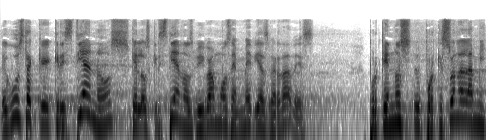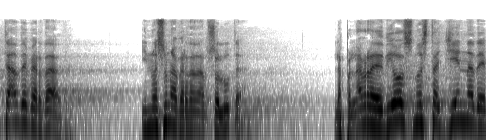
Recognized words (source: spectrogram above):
le gusta que cristianos, que los cristianos vivamos en medias verdades, porque, nos, porque son a la mitad de verdad y no es una verdad absoluta. La palabra de Dios no está llena de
